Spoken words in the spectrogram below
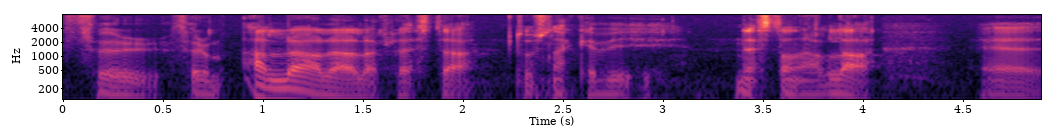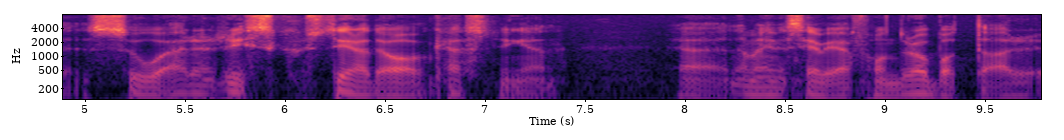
för, för de allra, allra, allra flesta, då snackar vi nästan alla, eh, så är den riskjusterade avkastningen eh, när man investerar via fondrobotar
